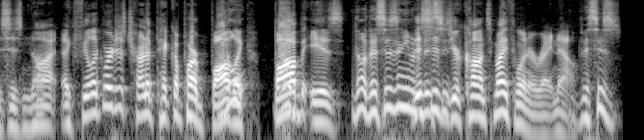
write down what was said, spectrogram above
this is not. I feel like we're just trying to pick apart Bob. No, like Bob is. no this isn't even This, is, your Conn Smythe winner right now. this is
